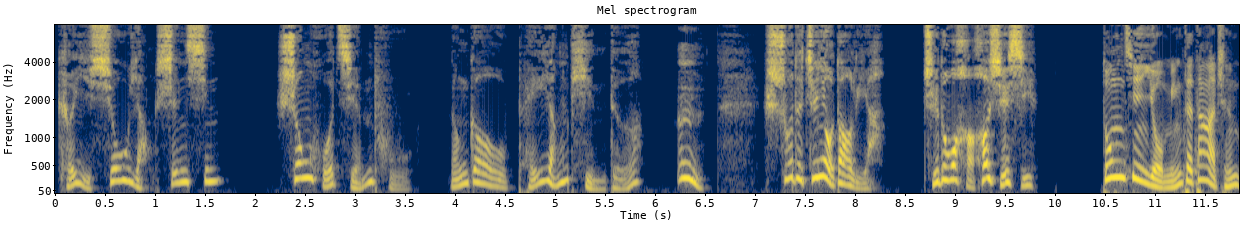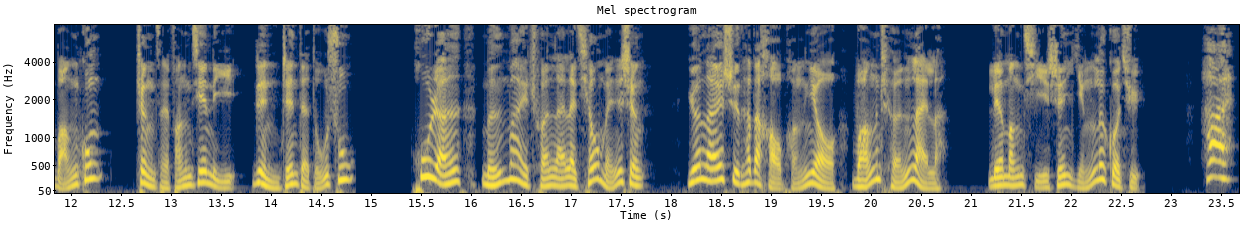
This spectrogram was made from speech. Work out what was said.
可以修养身心，生活简朴能够培养品德。嗯，说的真有道理啊，值得我好好学习。东晋有名的大臣王公正在房间里认真的读书，忽然门外传来了敲门声，原来是他的好朋友王晨来了，连忙起身迎了过去。嗨，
